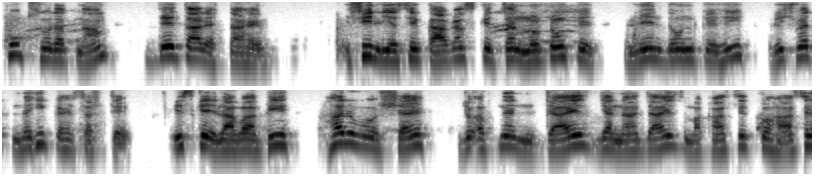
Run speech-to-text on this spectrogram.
خوبصورت نام دیتا رہتا ہے۔ اسی لیے صرف کاغذ کے چند نوٹوں کے لین دون کے ہی رشوت نہیں کہہ سکتے۔ اس کے علاوہ بھی ہر وہ شے جو اپنے جائز یا ناجائز مقاصد کو حاصل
